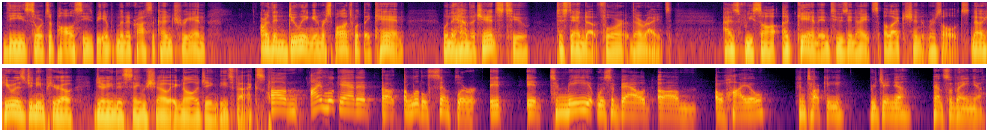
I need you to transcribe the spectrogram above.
these sorts of policies be implemented across the country and are then doing in response what they can when they have the chance to to stand up for their rights as we saw again in Tuesday night's election results. Now, here was Jeanine Pirro during this same show acknowledging these facts. Um, I look at it uh, a little simpler. It, it to me, it was about um, Ohio, Kentucky, Virginia, Pennsylvania.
